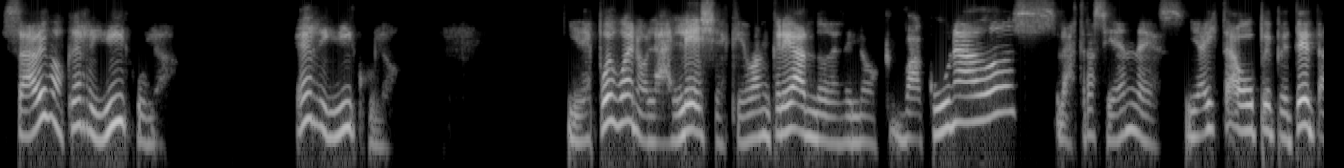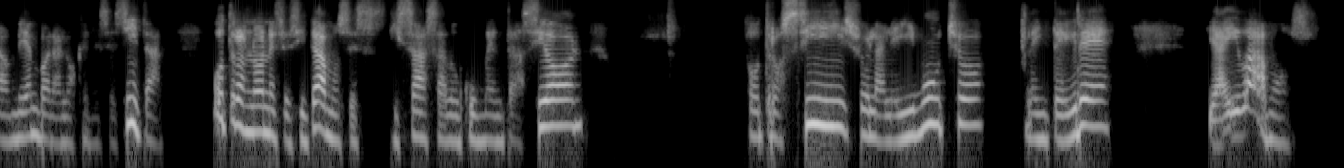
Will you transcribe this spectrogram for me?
Sabemos que es ridícula. Es ridículo. Y después, bueno, las leyes que van creando desde los vacunados, las trasciendes. Y ahí está OPPT también para los que necesitan. Otros no necesitamos, es quizás a documentación. Otros sí, yo la leí mucho, la integré. Y ahí vamos.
